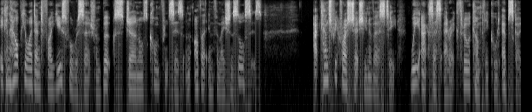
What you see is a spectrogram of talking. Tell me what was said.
it can help you identify useful research from books, journals, conferences, and other information sources. At Canterbury Christ Church University, we access ERIC through a company called EBSCO.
